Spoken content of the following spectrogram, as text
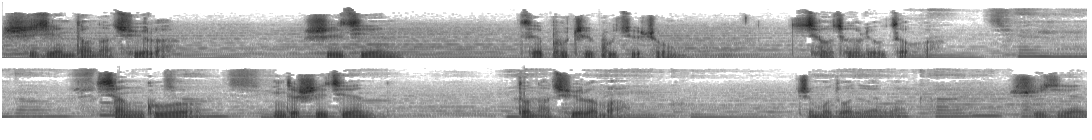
时间到哪去了？时间在不知不觉中悄悄地流走了。想过你的时间到哪去了吗？这么多年了，时间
